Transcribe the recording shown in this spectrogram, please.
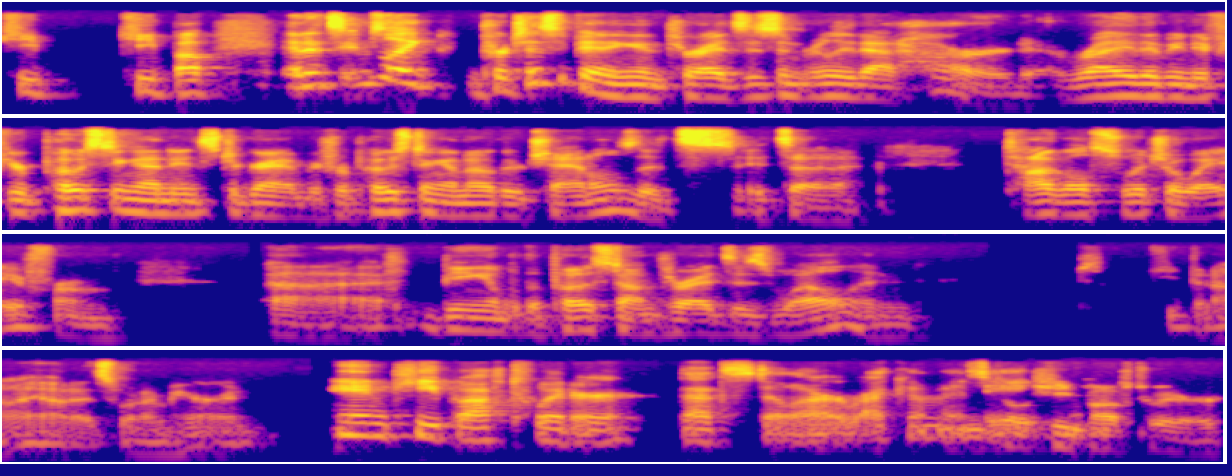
keep keep up and it seems like participating in threads isn't really that hard right i mean if you're posting on instagram if you're posting on other channels it's it's a toggle switch away from uh, being able to post on threads as well and keep an eye on it. It's what i'm hearing and keep off Twitter. That's still our recommendation. Still keep off Twitter.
